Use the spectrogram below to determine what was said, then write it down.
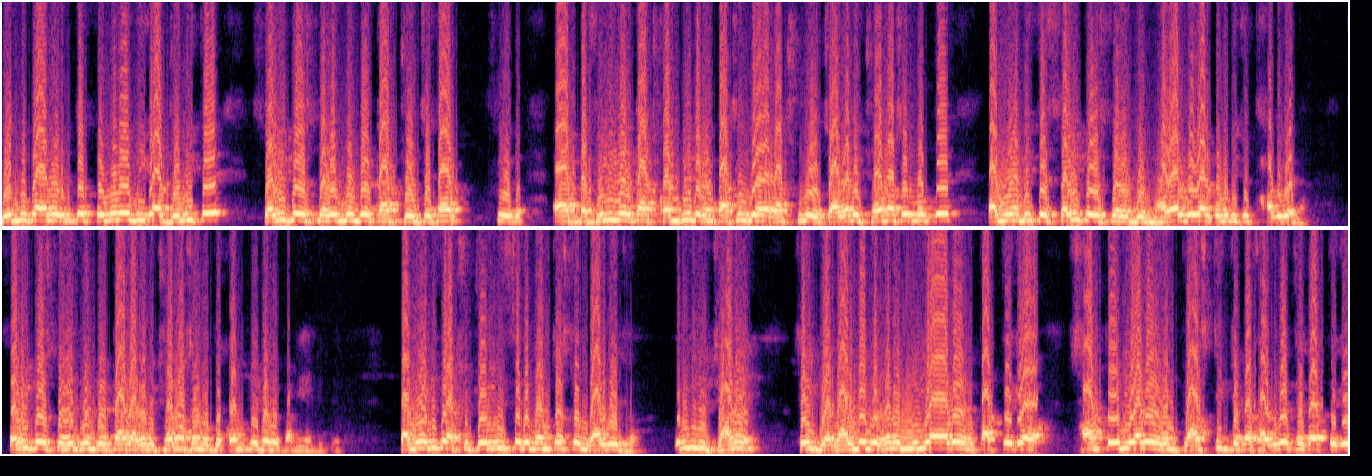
বেদবু পায়নের ভিতর পনেরো বিঘা জমিতে সলিড ওয়েস্ট ম্যানেজমেন্টের কাজ চলছে। তার ফিলিং এর কাজ কমপ্লিট এবং পাঁচিল দেওয়ার কাজ শুরু হচ্ছে। আগামী ছ মাসের মধ্যে পানিয়াটিতে সলিড ওয়েস্ট ম্যানেজমেন্ট ভাগার বলার কোনো কিছু থাকবে না। সলিড ওয়েস্ট ম্যানেজমেন্টের কাজ আগামী ছ মাসের মধ্যে কমপ্লিট হবে পানিয়াটিতে পানিয়াটিতে একশো চল্লিশ থেকে পঞ্চাশ টন গার্বেজ হয়। উনি কিছু জানে? সেই গার্বেজ যেখানে নিয়ে যাওয়া হবে তার থেকে সার তৈরি হবে এবং প্লাস্টিক যেটা থাকবে সেটার থেকে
